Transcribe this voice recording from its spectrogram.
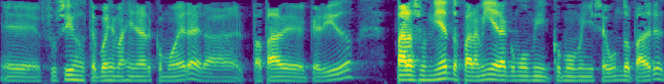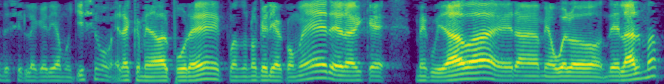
eh, sus hijos te puedes imaginar cómo era, era el papá de, querido. Para sus nietos, para mí era como mi, como mi segundo padre, es decir, le quería muchísimo. Era el que me daba el puré cuando no quería comer, era el que me cuidaba, era mi abuelo del alma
